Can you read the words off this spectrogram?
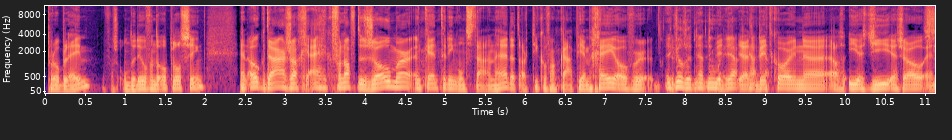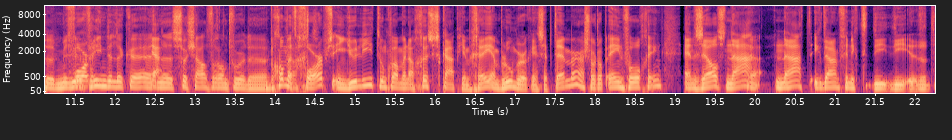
probleem. Of als onderdeel van de oplossing. En ook daar zag je eigenlijk vanaf de zomer een kentering ontstaan. Hè? Dat artikel van KPMG over Ik wilde het net noemen. Ja, ja, ja. bitcoin eh, als ESG en zo. Dus, en eh, milieuvriendelijke en Ja. eh, sociaal verantwoorde. het begon met. Forbes in juli. Toen kwam in augustus KPMG en Bloomberg in september. Een soort opeenvolging. En zelfs na, na ik, daarom vind ik die, die dat,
